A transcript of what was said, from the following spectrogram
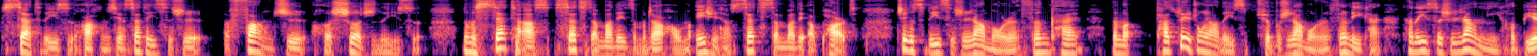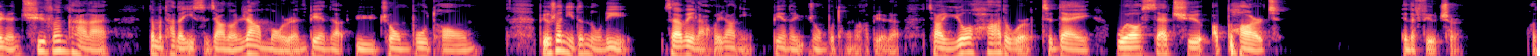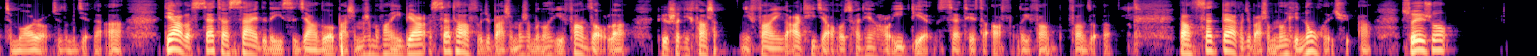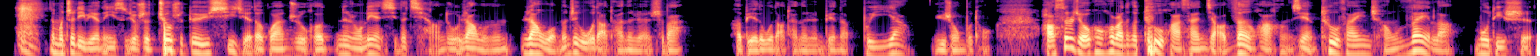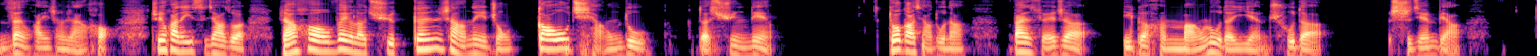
，set 的意思画横线，set 的意思是放置和设置的意思。那么 set us set somebody 怎么着？好，我们 A 选项 set somebody apart 这个词的意思是让某人分开。那么它最重要的意思却不是让某人分离开，它的意思是让你和别人区分开来。那么它的意思叫做让某人变得与众不同。比如说你的努力在未来会让你变得与众不同的和别人，叫 Your hard work today will set you apart in the future. Tomorrow 就这么简单啊。第二个 set aside 的意思叫做把什么什么放一边，set off 就把什么什么东西给放走了。比如说你放上你放一个二踢脚或窜天猴一点，set it off 给放放走了。然后 set back 就把什么东西给弄回去啊。所以说，那么这里边的意思就是，就是对于细节的关注和那种练习的强度，让我们让我们这个舞蹈团的人是吧，和别的舞蹈团的人变得不一样。与众不同。好，四十九个空后边那个 to 画三角，then 画横线。to 翻译成为了，目的是；then 翻译成然后。这句话的意思叫做，然后为了去跟上那种高强度的训练，多高强度呢？伴随着一个很忙碌的演出的时间表，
